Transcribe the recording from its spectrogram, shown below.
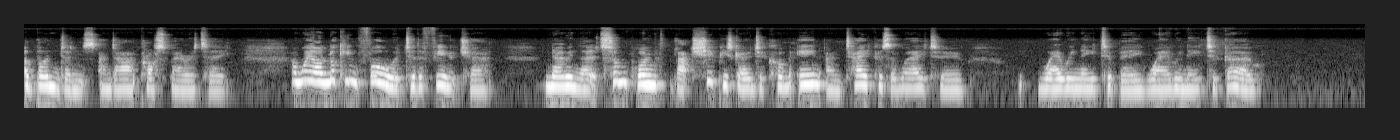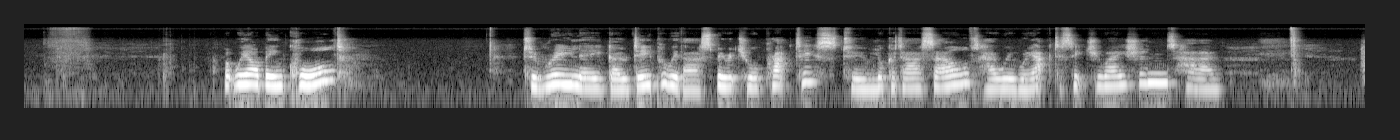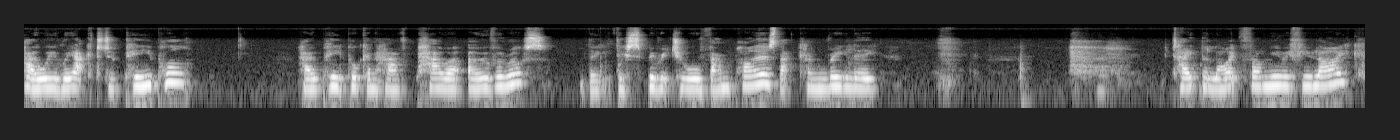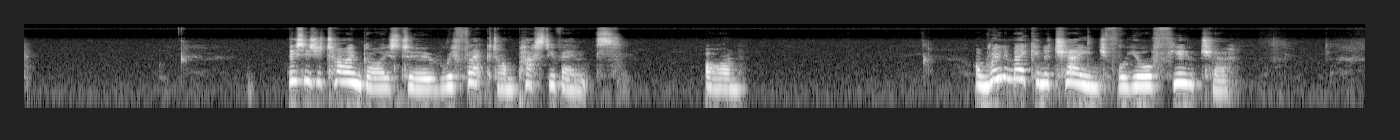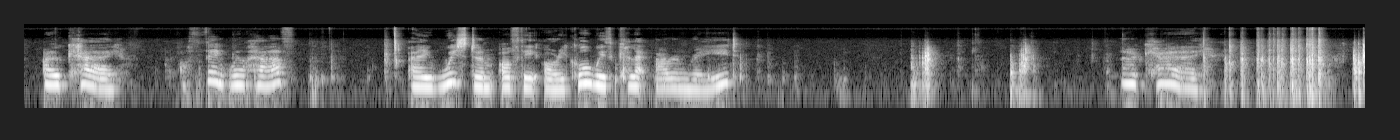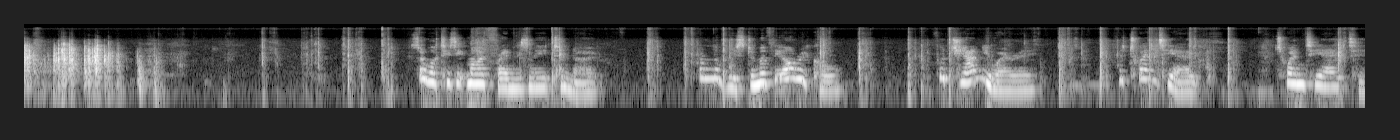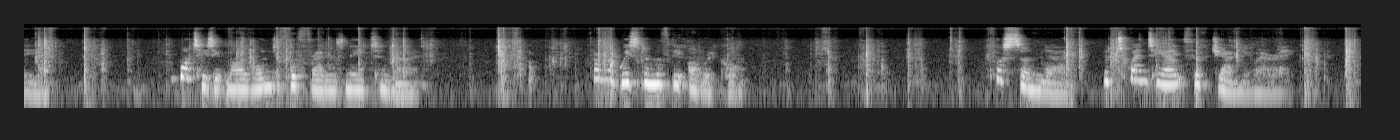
abundance and our prosperity. And we are looking forward to the future, knowing that at some point that ship is going to come in and take us away to where we need to be, where we need to go. But we are being called to really go deeper with our spiritual practice, to look at ourselves, how we react to situations, how how we react to people, how people can have power over us, the, the spiritual vampires that can really take the light from you if you like. This is your time, guys, to reflect on past events, on I'm really making a change for your future. Okay, I think we'll have a Wisdom of the Oracle with Colette Baron Reid. Okay. So what is it my friends need to know from the Wisdom of the Oracle for January the 28th 2018. What is it my wonderful friends need to know? From the wisdom of the Oracle. For Sunday, the 28th of January,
